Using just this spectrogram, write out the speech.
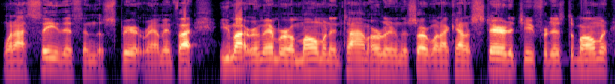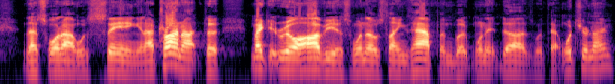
when I see this in the spirit realm, in fact, you might remember a moment in time earlier in the service when I kind of stared at you for just a moment. That's what I was seeing. And I try not to make it real obvious when those things happen, but when it does with that. What's your name?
